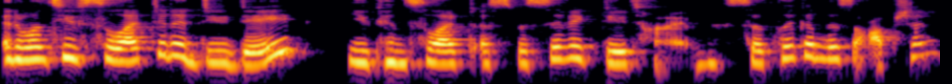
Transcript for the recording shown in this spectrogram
And once you've selected a due date, you can select a specific due time. So click on this option.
